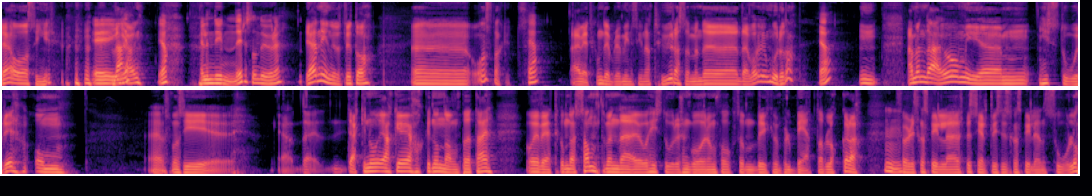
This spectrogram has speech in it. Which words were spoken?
Ja, og synger. Eh, Hver ja. gang. Ja. Eller nynner, som du gjorde. Jeg nynnet litt òg. Og snakket. Ja. Jeg vet ikke om det ble min signatur, altså, men det, det var jo moro, da. ja. Mm. Nei, men det er jo mye um, historier om Hva skal man si uh, ja, det, det noe, jeg, har ikke, jeg har ikke noe navn på dette her, og jeg vet ikke om det er sant, men det er jo historier som går om folk som bruker betablokker da, før de skal spille, spesielt hvis de skal spille en solo.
